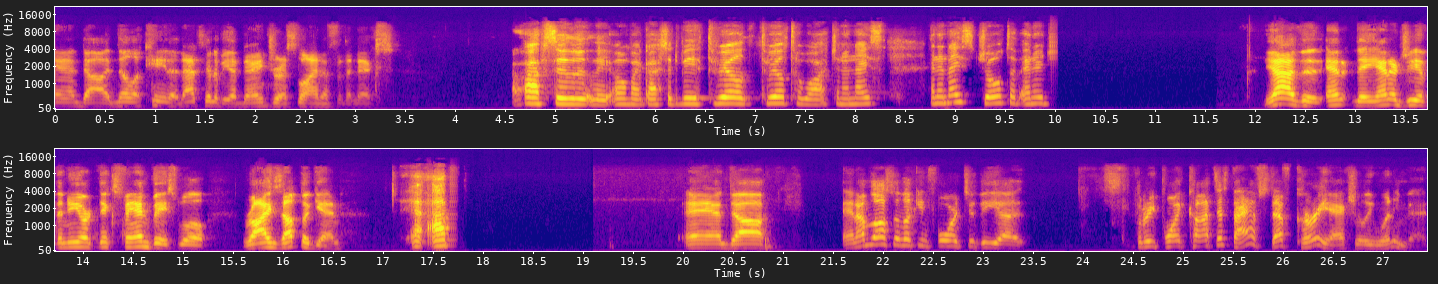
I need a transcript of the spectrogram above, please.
and uh, Ntilikina. That's going to be a dangerous lineup for the Knicks. Absolutely. Oh my gosh, it'd be a thrill thrill to watch and a nice and a nice jolt of energy. Yeah, the the energy of the New York Knicks fan base will rise up again. Yeah, ab- and uh and I'm also looking forward to the uh three point contest. I have Steph Curry actually winning that.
